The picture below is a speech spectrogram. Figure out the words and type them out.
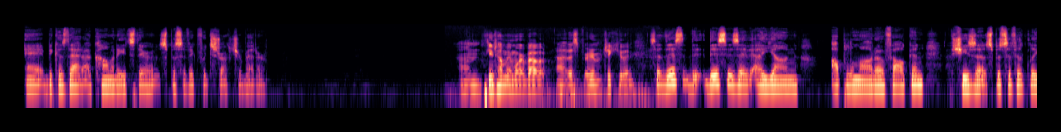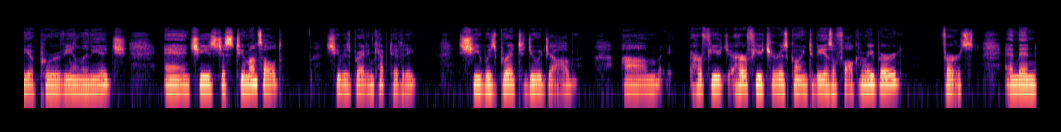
uh, because that accommodates their specific foot structure better. Um, can you tell me more about uh, this bird in particular? So this th- this is a, a young Aplomado falcon. She's uh, specifically of Peruvian lineage, and she's just two months old. She was bred in captivity. She was bred to do a job. Um, her future, her future is going to be as a falconry bird first, and then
